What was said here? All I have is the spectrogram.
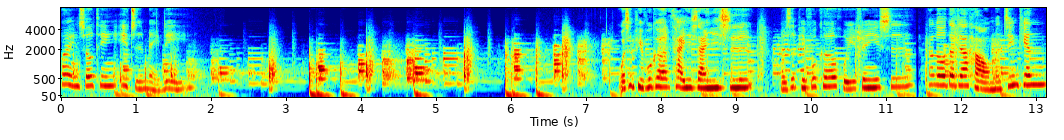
欢迎收听《一直美丽》，我是皮肤科蔡依珊医师，我是皮肤科胡一轩医师。Hello，大家好，我们今天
